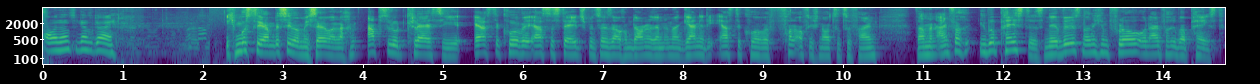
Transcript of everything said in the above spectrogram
Aber ansonsten ganz geil. Ich musste ja ein bisschen über mich selber lachen. Absolut classy. Erste Kurve, erste Stage, beziehungsweise auch im Downhill-Rennen immer gerne die erste Kurve voll auf die Schnauze zu fallen, weil man einfach überpaced ist. Nervös, noch nicht im Flow und einfach überpaced.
